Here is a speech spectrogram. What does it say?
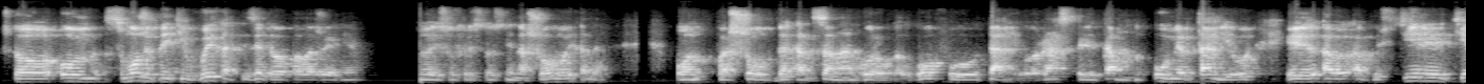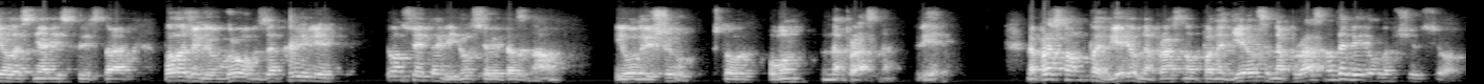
что он сможет найти выход из этого положения. Но Иисус Христос не нашел выхода. Он пошел до конца на гору Голгофу, там его распили, там он умер, там его опустили, тело сняли с креста, положили в гроб, закрыли, и он все это видел, все это знал. И он решил, что он напрасно верил. Напрасно он поверил, напрасно он понадеялся, напрасно доверил вообще все.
